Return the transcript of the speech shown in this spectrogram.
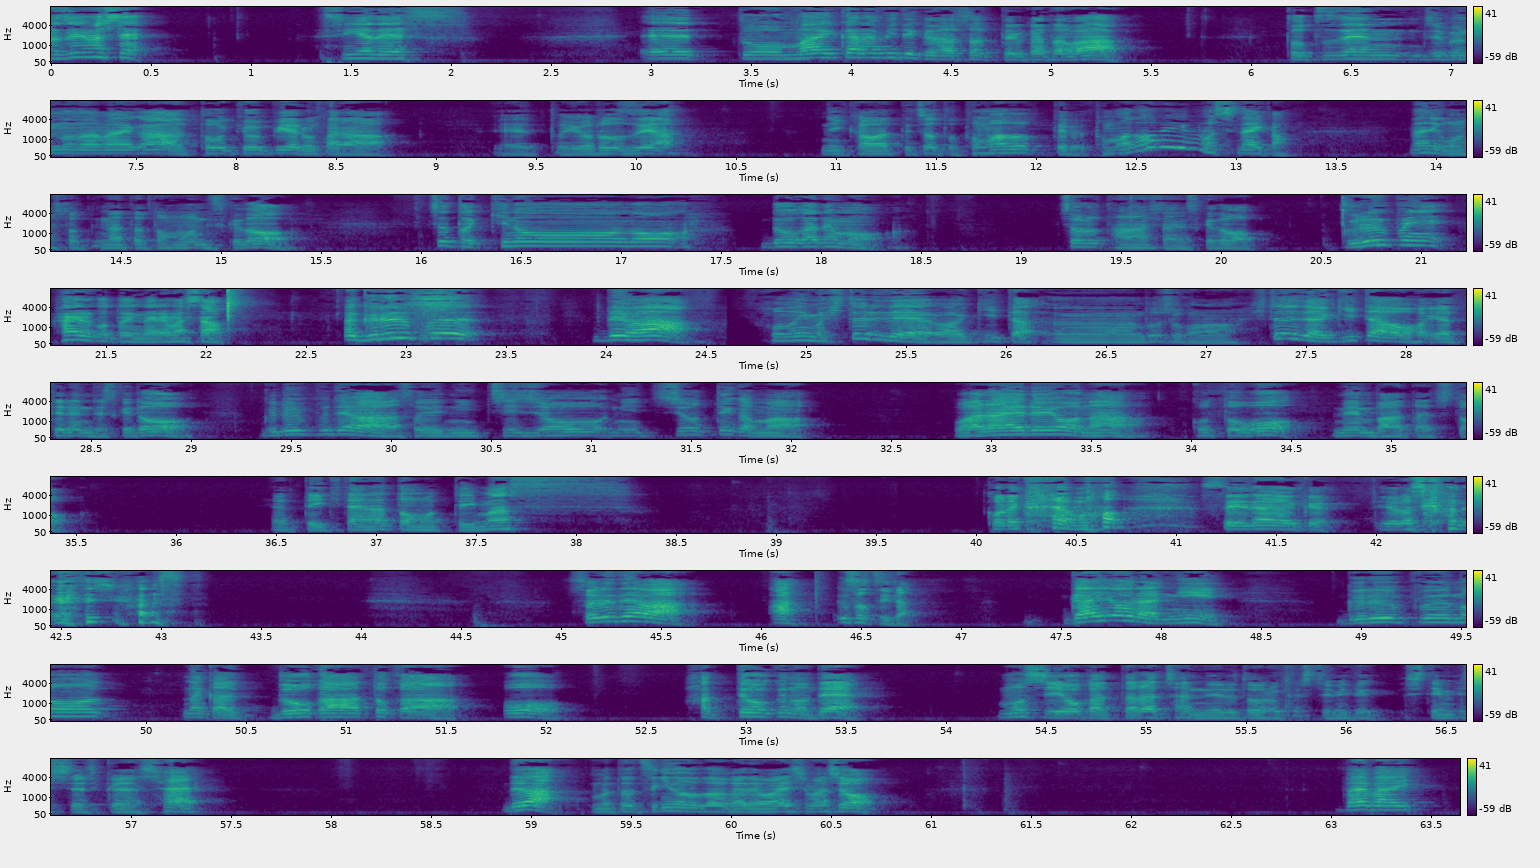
はじめまして。深夜です。えーっと、前から見てくださってる方は、突然自分の名前が東京ピエロから、えーっと、よろずやに変わってちょっと戸惑ってる。戸惑いもしないか。何この人ってなったと思うんですけど、ちょっと昨日の動画でもちょろっと話したんですけど、グループに入ることになりました。グループでは、この今一人ではギター、うーん、どうしようかな。一人ではギターをやってるんですけど、グループではそういう日常、日常っていうかまあ、笑えるようなことをメンバーたちとやっていきたいなと思っています。これからも末永くよろしくお願いします。それでは、あ、嘘ついた。概要欄にグループのなんか動画とかを貼っておくので、もしよかったらチャンネル登録してみて、してみ、してください。では、また次の動画でお会いしましょう。バイバイ。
